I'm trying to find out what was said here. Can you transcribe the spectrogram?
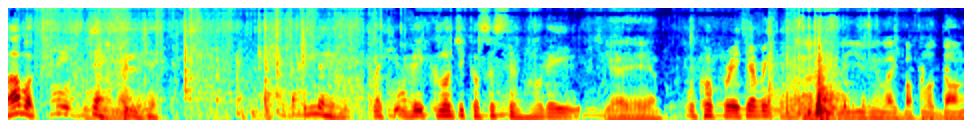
ها بك شيء كل شيء كله هي Like the ecological system, how they Yeah, yeah, yeah. incorporate everything. So they're using like buffalo dung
